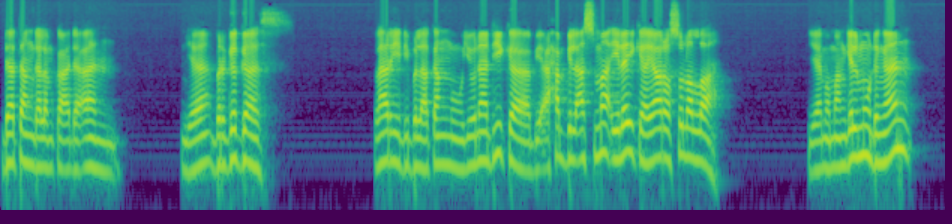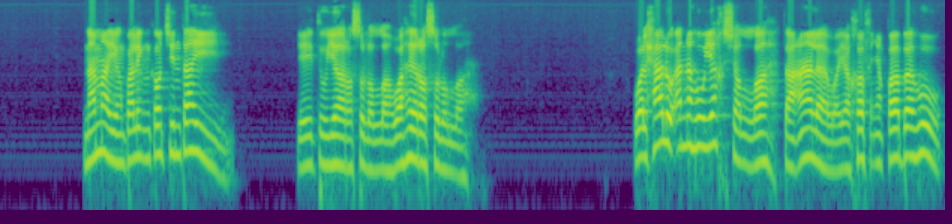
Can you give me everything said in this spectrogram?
Datang dalam keadaan ya bergegas. Lari di belakangmu. Yunadika bi ahabbil asma ilaika ya Rasulullah ya memanggilmu dengan nama yang paling engkau cintai yaitu ya Rasulullah wahai Rasulullah. Wal halu annahu Allah taala wa yakhaf iqabahu.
